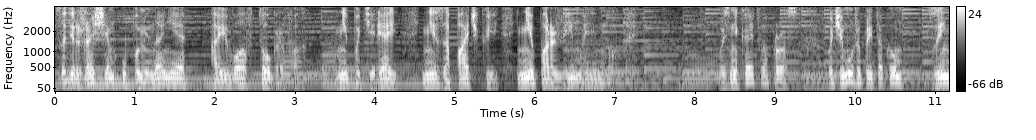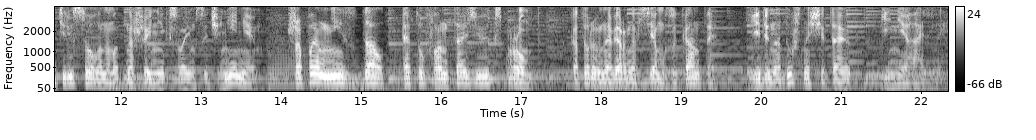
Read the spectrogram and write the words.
содержащим упоминания о его автографах «Не потеряй, не запачкай, не порви мои ноты». Возникает вопрос, почему же при таком заинтересованном отношении к своим сочинениям, Шопен не издал эту фантазию экспромт, которую, наверное, все музыканты единодушно считают гениальной.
